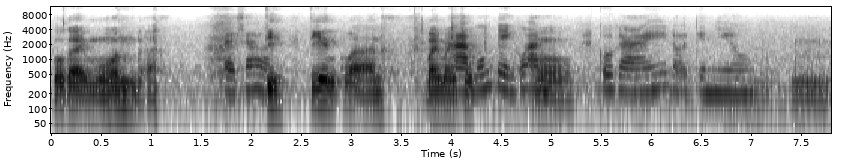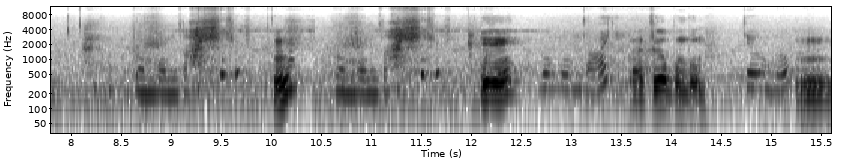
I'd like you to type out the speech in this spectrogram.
Cô gái muốn là Tại sao? tiền tiền của anh. Mày mày À, chưa? muốn tiền của anh. Ờ. Cô gái đòi tiền nhiều. Ừ. Bùm bùm giỏi. 응? Bùm bùm giỏi. cái gì? Bùm bùm giỏi. À, chưa bùm bùm. Chưa bùm bùm. Ừ.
